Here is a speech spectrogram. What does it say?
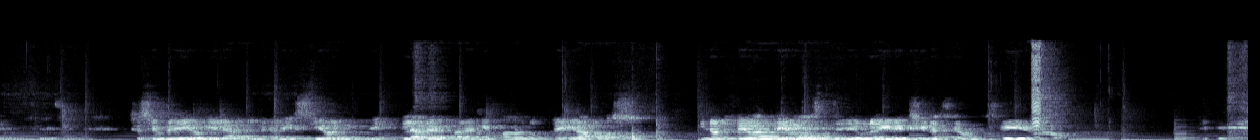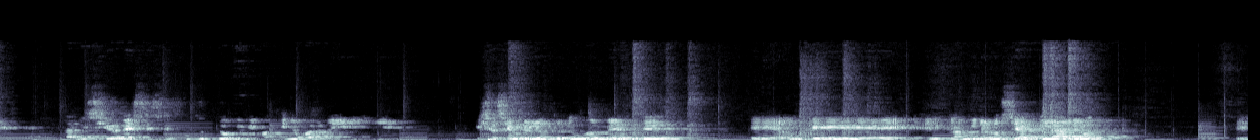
Yo siempre digo que la, la visión es clave para que cuando nos pegamos y nos levantemos, tener una dirección hacia dónde seguir, ¿no? Eh, la visión es ese futuro que me imagino para mí. Y yo siempre lo tuve en mente, eh, aunque el camino no sea claro, eh,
